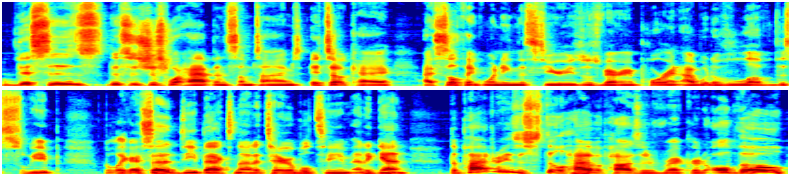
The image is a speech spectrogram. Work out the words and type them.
this is this is just what happens sometimes. It's okay. I still think winning the series was very important. I would have loved the sweep, but like I said, D-backs not a terrible team. And again, the Padres still have a positive record. Although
